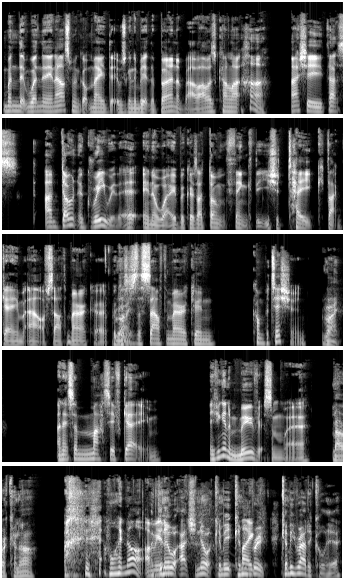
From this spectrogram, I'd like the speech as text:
when the when the announcement got made that it was going to be at the Bernabeu, I was kind of like, huh, actually, that's. I don't agree with it in a way because I don't think that you should take that game out of South America because Right. it's the South American competition Right, and it's a massive game. If you're going to move it somewhere, Maracana. why not? I mean, you know what? Actually, you know what? Can be can like- be can be radical here.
